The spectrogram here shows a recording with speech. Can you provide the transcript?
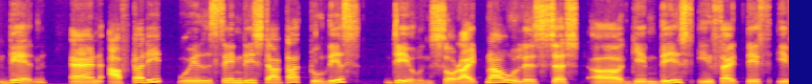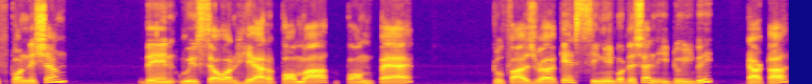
then, and after it, we'll send this data to this deal. So right now, let's just uh, give this inside this if condition. Then we say over here, comma, compact to first bracket, single quotation, it will be data.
